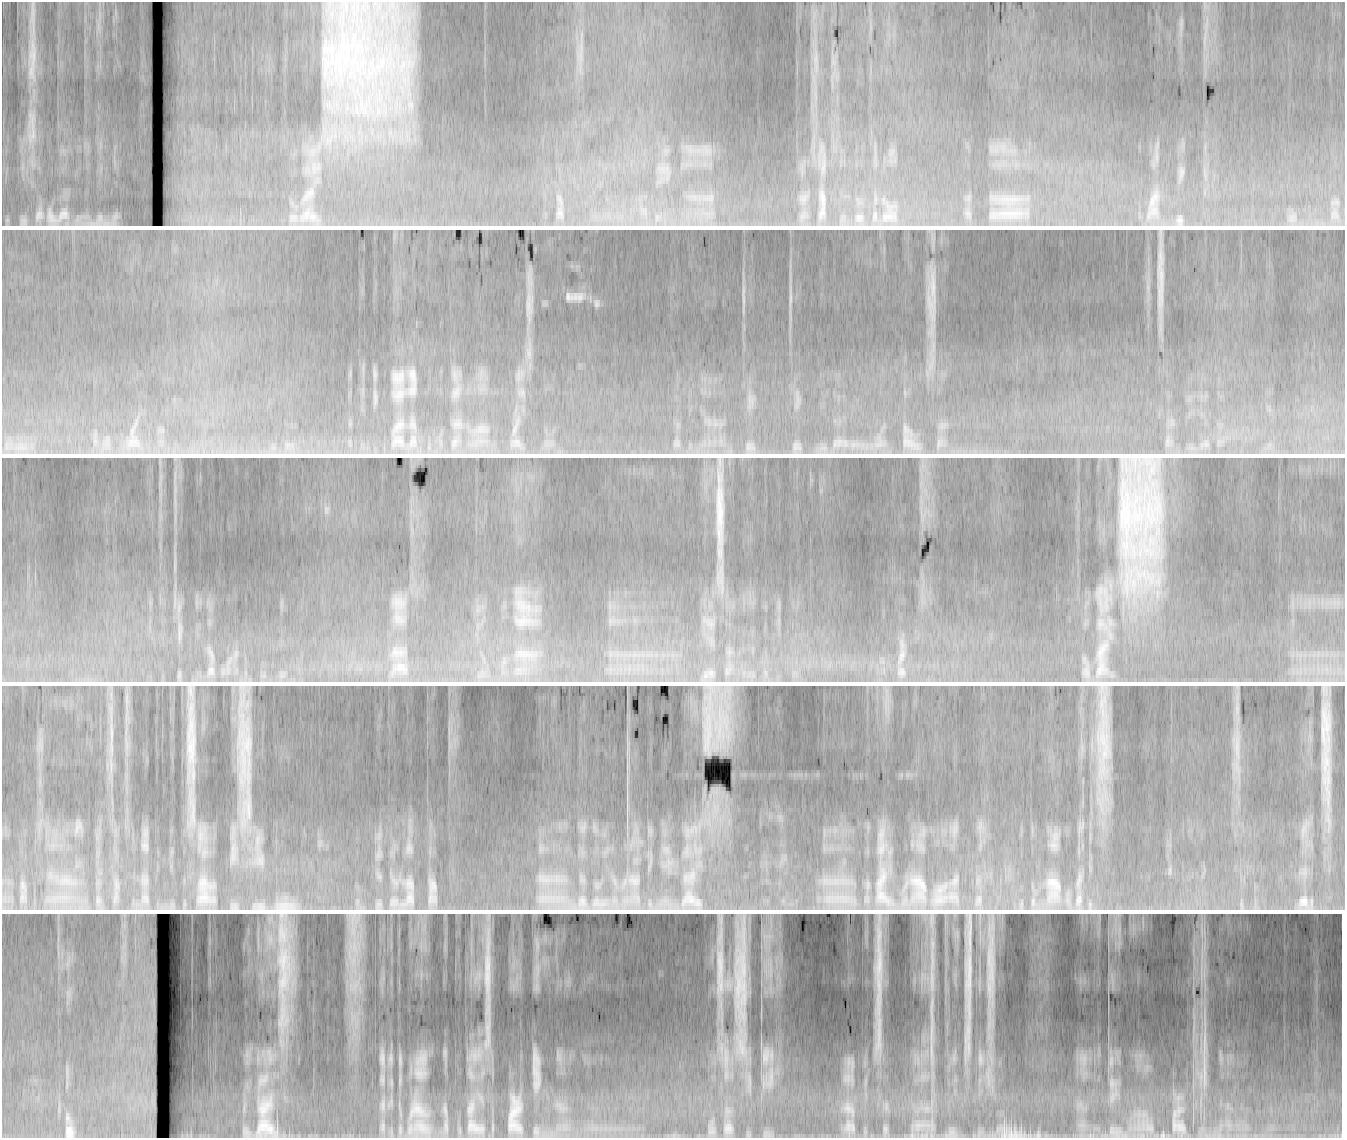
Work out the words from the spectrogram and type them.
titisa ko lagi ng ganyan. So guys natapos na yung ating uh, transaction doon sa loob. At uh, one week bago makukuha yung aking uh, computer at hindi ko pa alam kung magkano ang price noon sabi niya ang check check nila eh, 1,000 600 yata yen. Yung i-check nila kung anong problema. Plus yung mga uh, pyesa na gagamitin mga parts. So guys uh, tapos na ang transaction natin dito sa PC Boo computer laptop uh, ang gagawin naman natin ngayon guys uh, kakain muna ako at uh, gutom na ako guys. So let's go. Okay guys, narito po na, na po tayo sa parking ng uh, Pusa City malapit sa uh, train station. Uh, ito yung mga parking ng uh,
